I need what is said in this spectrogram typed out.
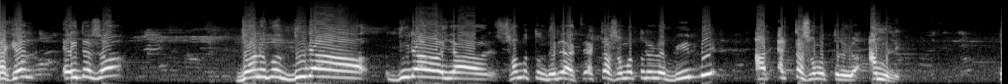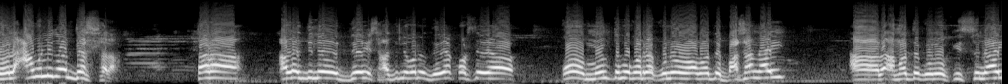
দেখেন, এই দেশ জনগণ দুইটা দুইটা ইয়া সমর্থন ধরে রাখছে। একটা সমর্থন হলো বিএনপি আর একটা সমর্থন হলো আমলিক তাহলে আমলিক আর দেশ ছাড়া তারা আলাই দিলে দেশ স্বাধীন করে দেয়া করছে মন্তব্য করার কোনো আমাদের বাসা নাই, আর আমাদের কোনো কিছু নাই।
